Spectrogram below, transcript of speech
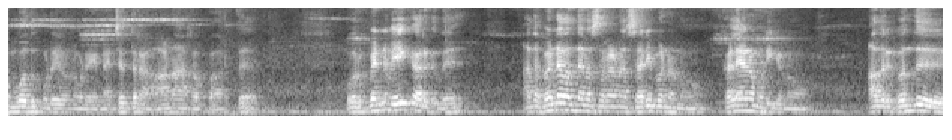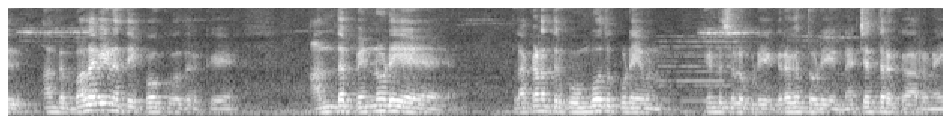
ஒம்பது குடைவனுடைய நட்சத்திரம் ஆணாக பார்த்து ஒரு பெண் வீக்காக இருக்குது. அந்த பெண்ணை வந்து என்ன சொல்கிறேன் சரி பண்ணணும் கல்யாணம் முடிக்கணும். அதற்கு வந்து அந்த பலவீனத்தை போக்குவதற்கு அந்த பெண்ணுடைய லக்கணத்திற்கு ஒம்பது குடையவன் என்று சொல்லக்கூடிய கிரகத்துடைய நட்சத்திரக்காரனை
